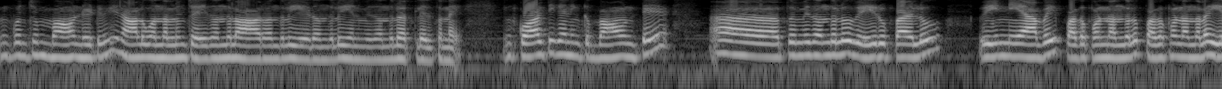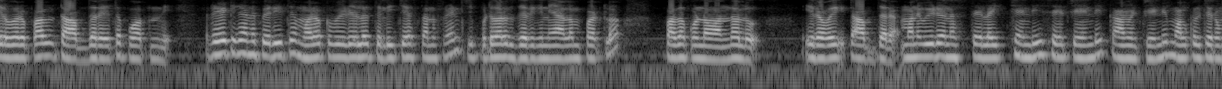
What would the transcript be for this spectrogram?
ఇంకొంచెం బాగుండేటివి నాలుగు వందల నుంచి ఐదు వందలు ఆరు వందలు ఏడు వందలు ఎనిమిది వందలు అట్లా వెళ్తున్నాయి. క్వాలిటీ కానీ ఇంకా బాగుంటే తొమ్మిది వందలు వెయ్యి రూపాయలు వెయ్యిన్ని యాభై పదకొండు వందలు పదకొండు వందల ఇరవై రూపాయలు టాప్ ధర అయితే పోతుంది. రేటు కానీ పెరిగితే మరొక వీడియోలో తెలియజేస్తాను ఫ్రెండ్స్. ఇప్పటివరకు జరిగిన ఆలంపాట్లో పదకొండు వందలు ఇరవై టాప్ ధర. మన వీడియో నచ్చితే లైక్ చేయండి షేర్ చేయండి కామెంట్ చేయండి. మొలకల చెరువు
